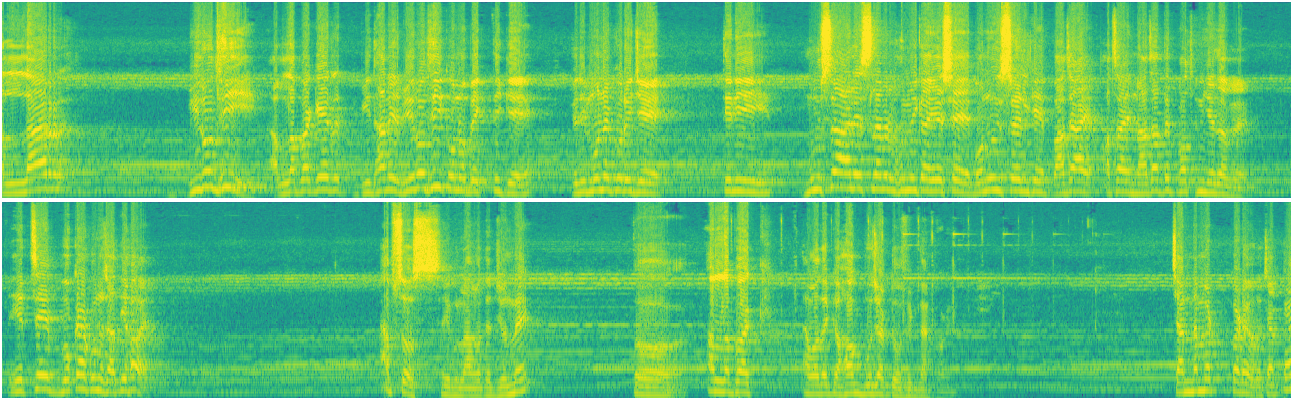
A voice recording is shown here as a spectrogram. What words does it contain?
আল্লাহর বিরোধী, আল্লাহ পাকের বিধানের বিরোধী কোনো ব্যক্তিকে যদি মনে করি যে তিনি মুসা আল ইসলামের ভূমিকায় এসে বনু ইসরায়েলকে বাজায় আচায় নাজাতের পথ নিয়ে যাবে, এর চেয়ে বোকা কোনো জাতি হয়? আফসোস এগুলো আমাদের জন্যে। তো আল্লাহ পাক আমাদেরকে হক বোঝার তৌফিক দান করেন। চার নম্বর কটা হলো? চারটা?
